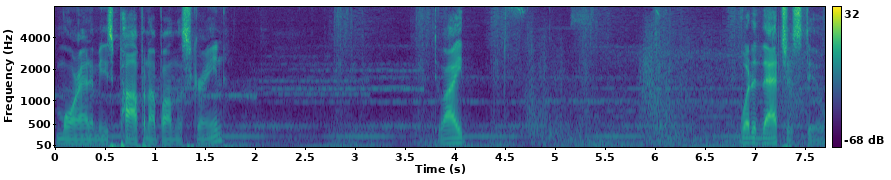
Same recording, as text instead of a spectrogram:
more enemies popping up on the screen. Do I What did that just do?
